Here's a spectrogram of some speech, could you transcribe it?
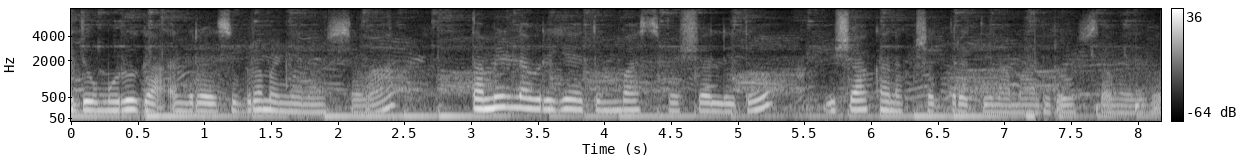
ಇದು ಮುರುಘ ಅಂದರೆ ಸುಬ್ರಹ್ಮಣ್ಯನ ಉತ್ಸವ. ತಮಿಳವರಿಗೆ ತುಂಬ ಸ್ಪೆಷಲ್ ಇದು. ವಿಶಾಖ ನಕ್ಷತ್ರ ದಿನ ಮಾಡಿರೋ ಉತ್ಸವ ಇದು.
